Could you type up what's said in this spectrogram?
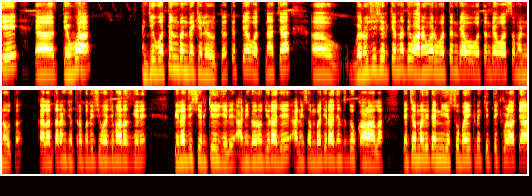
ते तेव्हा जे वतन बंद केलं होतं तर त्या वतनाच्या गणोजी शिर्क्यांना ते वारंवार वतन द्यावं वतन द्यावं असं म्हणणं होतं. कालांतरान छत्रपती शिवाजी महाराज गेले पिलाजी शिर्केही गेले आणि गणोजी राजे आणि संभाजी राजांचा जो काळ आला त्याच्यामध्ये त्यांनी येसुबाईकडे कित्येक वेळा त्या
